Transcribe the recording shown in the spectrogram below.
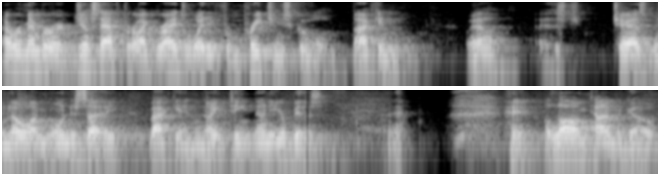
I remember just after I graduated from preaching school back in, well, as Chaz will know, I'm going to say, back in 19, none of your business, a long time ago.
